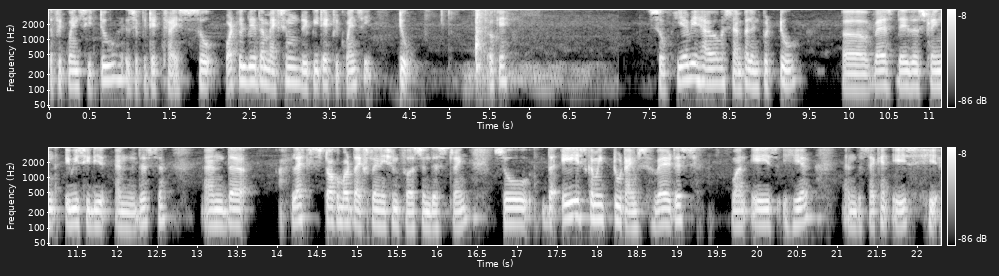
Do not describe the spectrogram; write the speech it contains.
The frequency 2 is repeated thrice. So what will be the maximum repeated frequency? 2 okay? So here we have our sample input 2 uh, where there is a string abcd and this and the let's talk about the explanation first in this string. So the a is coming two times. Where it is? One a is here and the second a is here.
